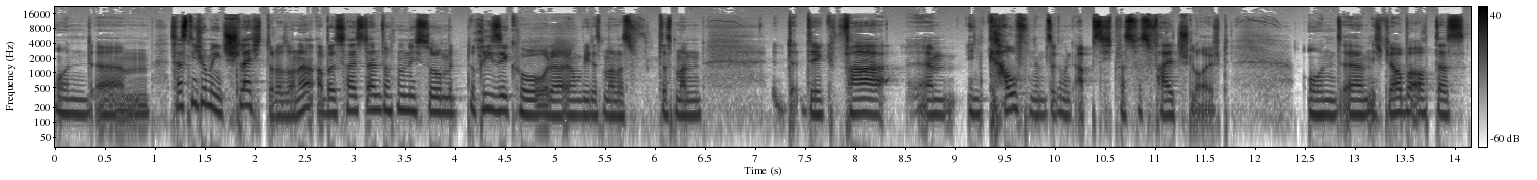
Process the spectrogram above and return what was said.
Und ähm, das heißt nicht unbedingt schlecht oder so, ne? Aber es heißt einfach nur nicht so mit Risiko oder irgendwie, dass man was, dass man die Gefahr ähm, in Kauf nimmt, sogar mit Absicht, was, was falsch läuft. Und ähm, ich glaube auch, dass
